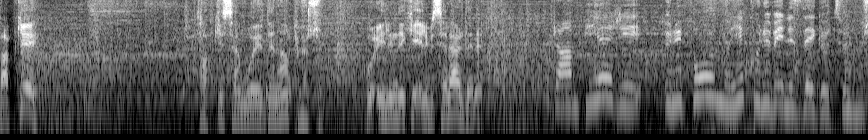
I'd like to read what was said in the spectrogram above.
Tapki! Tapki sen bu evde ne yapıyorsun? Bu elindeki elbiseler de ne? Rampieri üniformayı kulübenize götürmüş.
